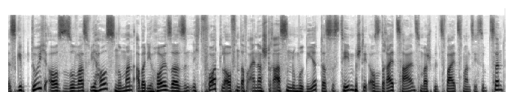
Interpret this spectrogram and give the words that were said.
Es gibt durchaus sowas wie Hausnummern, aber die Häuser sind nicht fortlaufend auf einer Straße nummeriert. Das System besteht aus drei Zahlen, zum Beispiel 2 2017.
